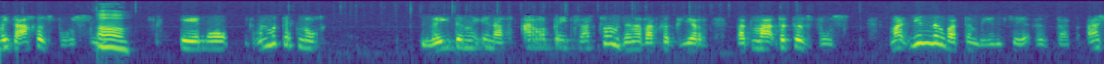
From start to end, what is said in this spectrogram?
My dag is bos. Ah, En uh, dan moet ek nog leiding en as arbeids wat soms dinge wat gebeur wat maar dit is woes. Maar een ding wat 'n mens sê is dat as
